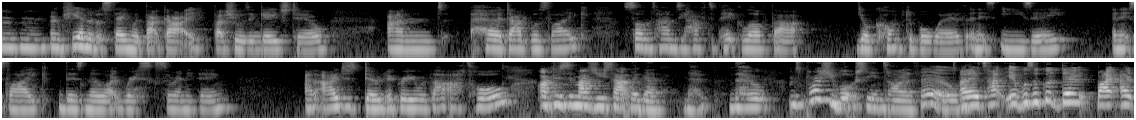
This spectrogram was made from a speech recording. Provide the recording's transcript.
Mm-hmm. and she ended up staying with that guy that she was engaged to. And her dad was like sometimes you have to pick love that you're comfortable with and it's easy and it's like there's no like risks or anything. And i just don't agree with that at all I can just imagine you sat there going, no. no I'm surprised you watched the entire film. i know ta- it was a good do like I,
